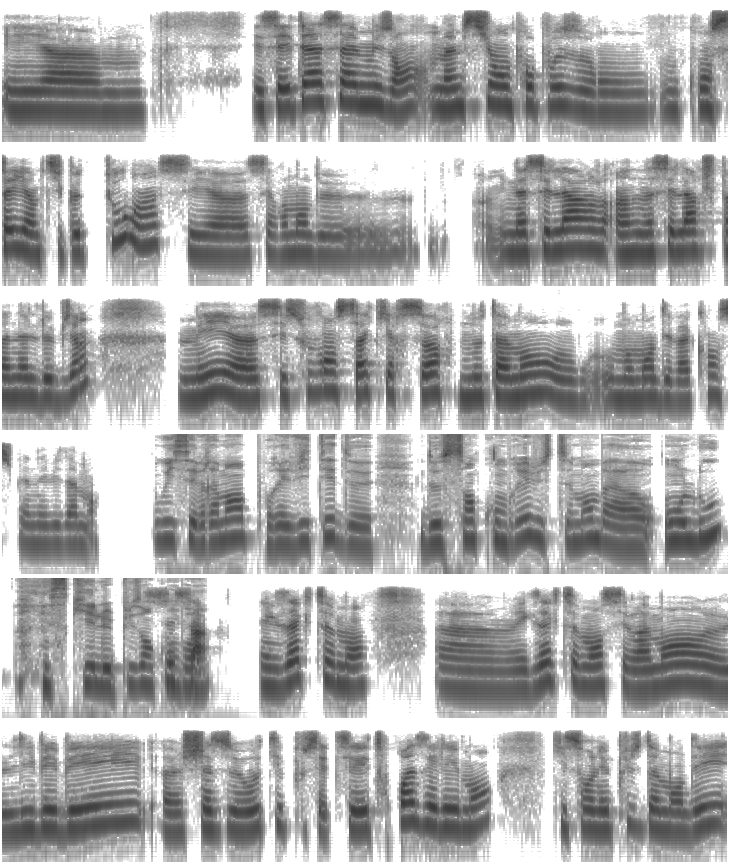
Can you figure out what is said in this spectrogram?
Et, euh, et ça a été assez amusant, même si on propose, on, conseille un petit peu de tout. Hein. Euh, c'est vraiment de, une assez large, un assez large panel de biens, mais c'est souvent ça qui ressort, notamment au moment des vacances, bien évidemment. Oui, c'est vraiment pour éviter de, de s'encombrer, justement, bah, on loue ce qui est le plus encombrant. Exactement, euh, exactement. C'est vraiment euh, l'IBB, euh, chaise haute et poussette. C'est les trois éléments qui sont les plus demandés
